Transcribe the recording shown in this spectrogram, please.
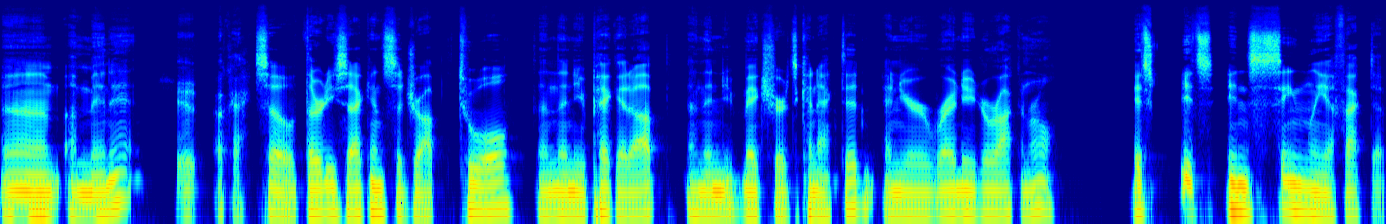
Um, a minute, Shoot. Okay. so 30 seconds to drop the tool, and then you pick it up, and then you make sure it's connected, and you're ready to rock and roll. It's it's insanely effective.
